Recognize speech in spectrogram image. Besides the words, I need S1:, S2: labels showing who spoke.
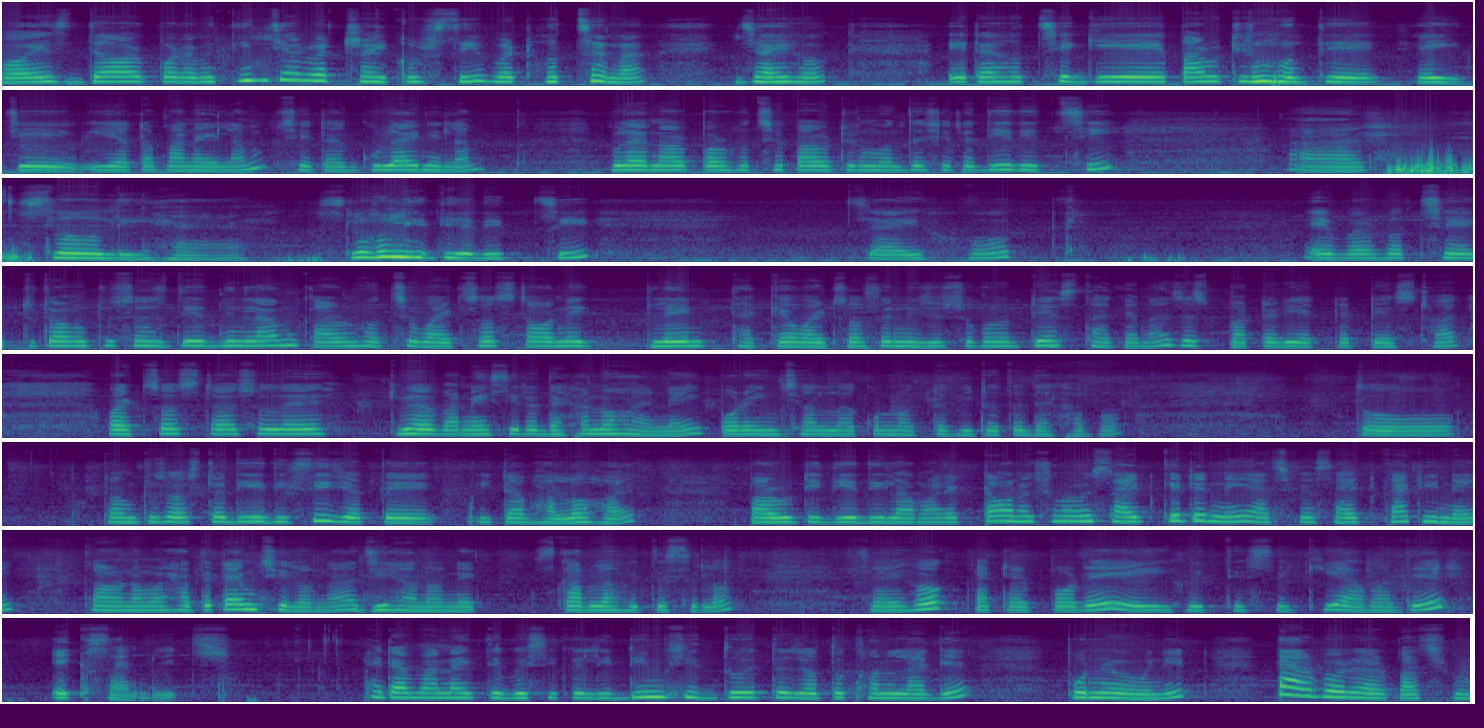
S1: Voice দেওয়ার পর আমি তিন, চারবার ট্রাই করছি বাট হচ্ছে না। যাই হোক, এটা হচ্ছে গিয়ে পাউরুটির মধ্যে এই যে ইয়াটা বানাইলাম, সেটা গুলাই নিলাম। গুলাই নেওয়ার পর হচ্ছে পাউরুটির মধ্যে সেটা দিয়ে দিচ্ছি। আর স্লোলি হ্যাঁ স্লোলি দিয়ে দিচ্ছি। যাই হোক, এবার হচ্ছে একটু টমেটো সস দিয়ে দিলাম, কারণ হচ্ছে হোয়াইট সসটা অনেক ব্লেন্ড থাকে হোয়াইট সসের নিজস্ব কোনো টেস্ট থাকে না জাস্ট বাটারি একটা টেস্ট হয়। হোয়াইট সসটা আসলে কীভাবে বানাইছি এটা দেখানো হয় নাই, পরে ইনশাল্লাহ কোনো একটা ভিডিওতে দেখাবো। তো টমেটো সসটা দিয়ে দিছি যাতে এটা ভালো হয়। পাউরুটি দিয়ে দিলাম আর একটা অনেক সময় আমি সাইড কেটে নেই, আজকে সাইড কাটি নাই, কারণ আমার হাতে টাইম ছিল না, জিহান অনেক স্কাবলা হইতেছিল। যাই হোক, কাটার পরে এই হইতেছে কি আমাদের এগ স্যান্ডউইচ এটা বানাইতে বেসিক্যালি ডিম সিদ্ধ হইতে যতক্ষণ লাগে পনেরো মিনিট তারপরে আর পাঁচ মিনিট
